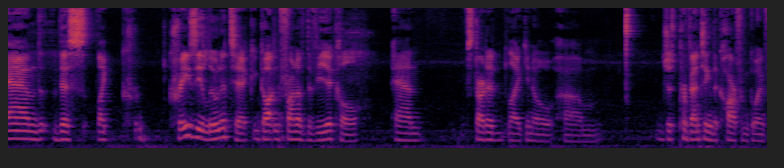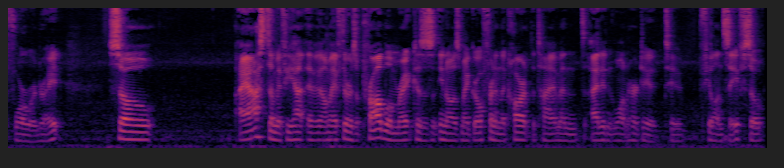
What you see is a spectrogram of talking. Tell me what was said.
and this like cr- crazy lunatic got in front of the vehicle and started like you know um, just preventing the car from going forward right so i asked him if he had if, um, if there was a problem right because you know it was my girlfriend in the car at the time and i didn't want her to, to feel unsafe so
